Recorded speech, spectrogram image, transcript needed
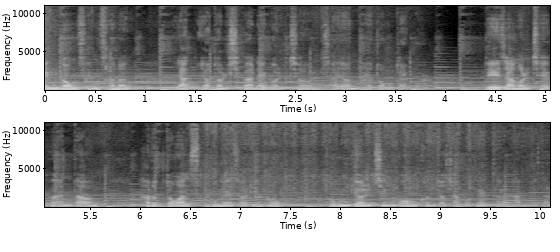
냉동 생선은 약 8시간에 걸쳐 자연 해동되고 내장을 제거한 다음 하루 동안 소금에 절인 후 동결 진공 건조 작업에 들어갑니다.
